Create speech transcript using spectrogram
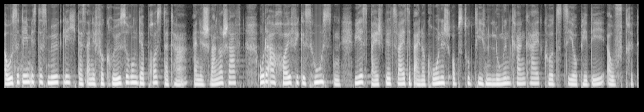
Außerdem ist es möglich, dass eine Vergrößerung der Prostata, eine Schwangerschaft oder auch häufiges Husten, wie es beispielsweise bei einer chronisch obstruktiven Lungenkrankheit kurz COPD auftritt,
